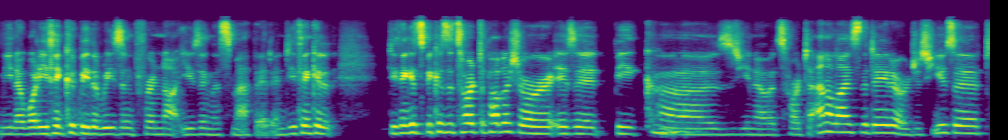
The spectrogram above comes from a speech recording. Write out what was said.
you know, what do you think could be the reason for not using this method? And do you think it, do you think it's because it's hard to publish, or is it because you know it's hard to analyze the data, or just use it?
